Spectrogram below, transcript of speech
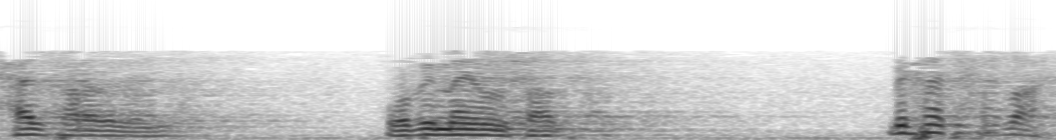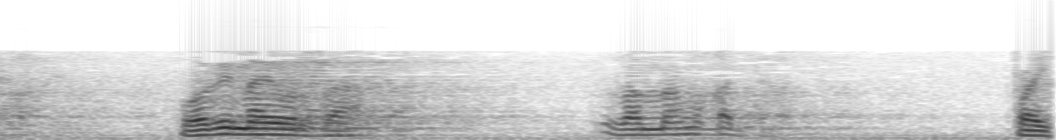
حذف رجل وبما ينصب. بفتح الظاهر. وبما يرفع. ضمة مقدر طيب.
